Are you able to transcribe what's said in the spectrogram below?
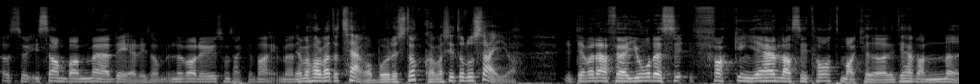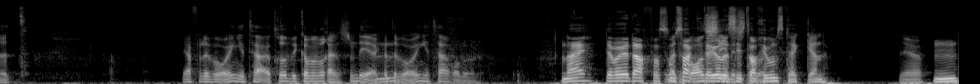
alltså, i samband med det liksom. Nu var det ju som sagt i maj. Men Ja men har det varit ett terrorbord i Stockholm? Vad sitter du och säger? det var därför jag gjorde fucking jävla citatmarkörer. Ditt jävla nöt. Ja för det var inget terror. Jag tror vi kom överens om det, Mm. att det var inget terrordåd. Nej, det var ju därför som sagt jag gjorde situationstecken. Ja. Mm.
